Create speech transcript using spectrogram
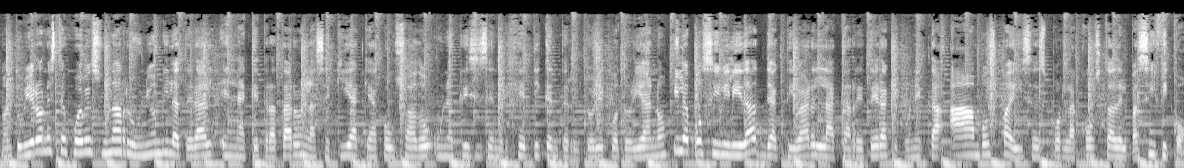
mantuvieron este jueves una reunión bilateral en la que trataron la sequía que ha causado una crisis energética en territorio ecuatoriano y la posibilidad de activar la carretera que conecta a ambos países por la costa del Pacífico.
